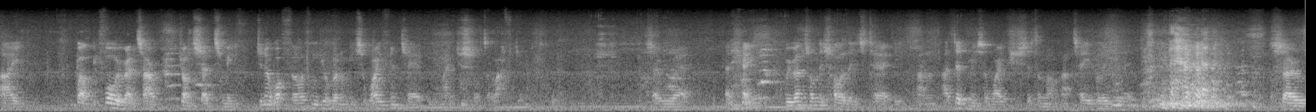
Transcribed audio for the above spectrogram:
I, well, before we went out, John said to me, do you know what, Phil, I think you're going to meet a wife in Turkey. And I just sort of laughed, you know. So, uh, anyway, we went on this holiday to Turkey, and I did meet a wife. She's sitting on that table over there. so,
